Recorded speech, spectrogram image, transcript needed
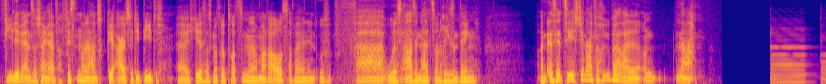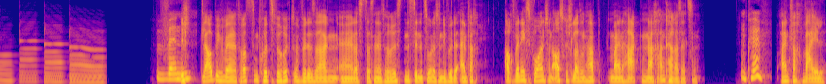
viele werden es wahrscheinlich einfach wissen oder haben es geRCDB'd. Äh, ich gehe jetzt aus Madrid trotzdem noch mal raus, aber in den U USA sind halt so ein Riesending. Und SLC stehen einfach überall und na. Wenn. Ich glaube, ich wäre trotzdem kurz verrückt und würde sagen, äh, dass das eine Touristendestination ist und ich würde einfach, auch wenn ich es vorhin schon ausgeschlossen habe, meinen Haken nach Ankara setzen. Okay. Einfach weil.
